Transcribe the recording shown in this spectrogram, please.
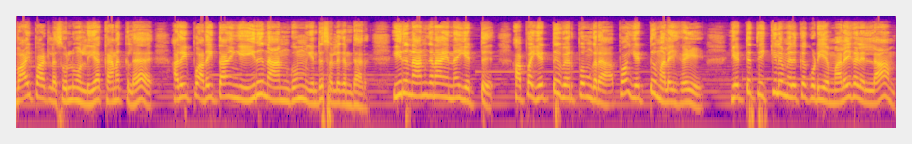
வாய்ப்பாட்டில் சொல்லுவோம் இல்லையா கணக்கில்? அதை இப்போ அதைத்தான் இங்கே இரு நான்கும் என்று சொல்லுகின்றார். இரு நான்குனா என்ன? எட்டு. அப்போ எட்டு வெறுப்புங்கிற அப்போ எட்டு மலைகள். எட்டு திக்கிலும் இருக்கக்கூடிய மலைகள் எல்லாம்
